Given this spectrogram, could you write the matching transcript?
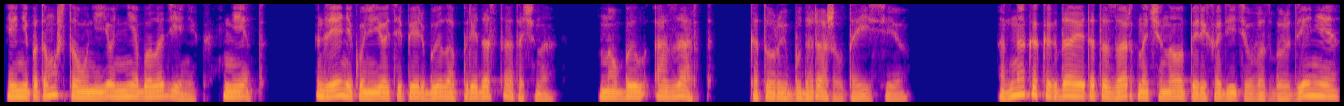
И не потому, что у нее не было денег, нет. Денег у нее теперь было предостаточно, но был азарт, который будоражил Таисию. Однако, когда этот азарт начинал переходить в возбуждение,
